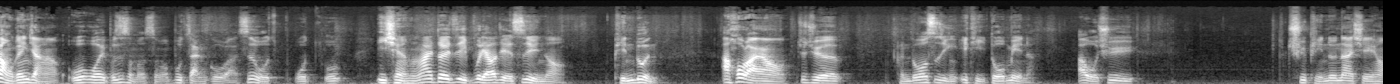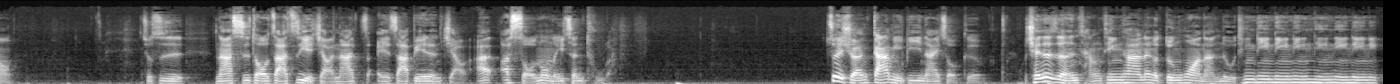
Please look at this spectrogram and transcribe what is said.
但我跟你讲啊，我我也不是什么什么不沾锅啊，是我我我以前很爱对自己不了解的事情哦评论啊，后来哦就觉得很多事情一体多面啊，啊我去去评论那些哦，就是拿石头砸自己的脚，拿也砸别人脚，啊啊手弄了一身土啊。最喜欢嘎米 B 哪一首歌？前阵子很常听他那个敦化南路，听听听听听听听听。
